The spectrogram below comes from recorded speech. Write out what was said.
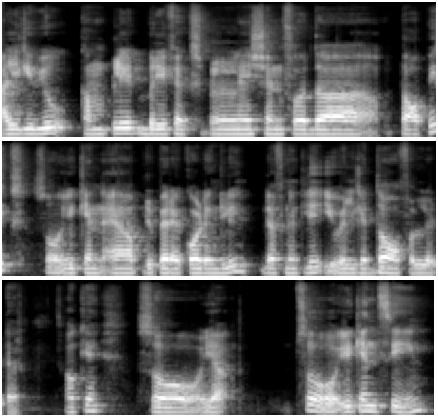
i'll give you complete brief explanation for the topics. So you can uh, prepare accordingly. Definitely you will get the offer letter okay? So yeah. So you can see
